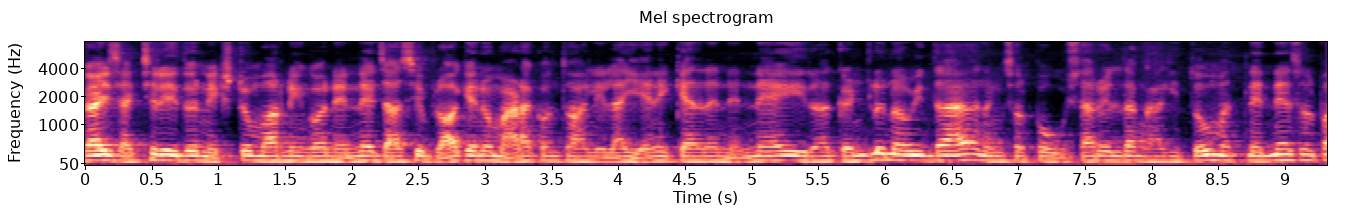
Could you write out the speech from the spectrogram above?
ಗೈಸ್ ಆ್ಯಕ್ಚುಲಿ ಇದು ನೆಕ್ಸ್ಟ್ ಮಾರ್ನಿಂಗು ನಿನ್ನೆ ಜಾಸ್ತಿ ಬ್ಲಾಗ್ ಏನು ಮಾಡೋಕ್ಕಂತೂ ಆಗಲಿಲ್ಲ. ಏನಕ್ಕೆ ಅಂದರೆ ನಿನ್ನೆ ಇರೋ ಗಂಟ್ಲು ನೋವಿಂದ ನಂಗೆ ಸ್ವಲ್ಪ ಹುಷಾರು ಇಲ್ದಂಗೆ ಆಗಿತ್ತು. ಮತ್ತು ನಿನ್ನೆ ಸ್ವಲ್ಪ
